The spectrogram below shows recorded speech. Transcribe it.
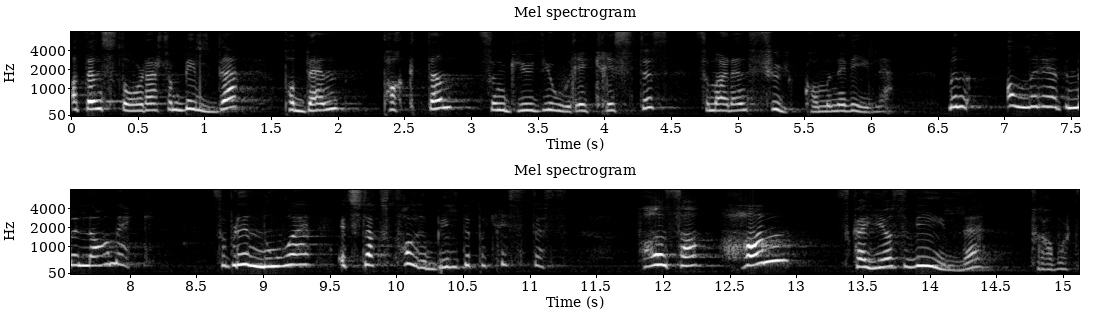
at den står der som bilde på den pakten som Gud gjorde i Kristus, som er den fullkomne hvile. Men allerede med Lamek så ble Noah et slags forbilde på Kristus. For han sa han skal gi oss hvile fra vårt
